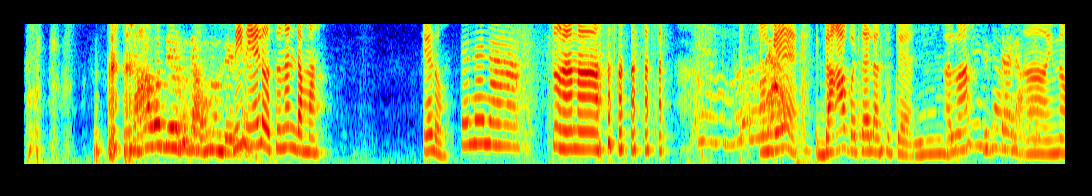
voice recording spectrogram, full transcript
ನಾವೊಂದ್ ಹೇಳಿದ್ರೆ ಅವನೊಂದ್ ಹೇಳಿ ನೀನು ಹೇಳು ಸುನಂದಮ್ಮ. ಹೇಳು. ಸುನನ ಅವನಿಗೆ ದಾ ಬರ್ತಾ ಇಲ್ಲ ಅನ್ಸುತ್ತೆ ಅಲ್ವಾ? ಹಾ ಇನ್ನು.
